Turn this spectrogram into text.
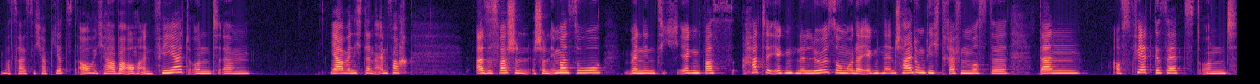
was heißt, ich habe jetzt auch, ich habe auch ein Pferd und ähm, ja, wenn ich dann einfach, also es war schon, schon immer so, wenn ich irgendwas hatte, irgendeine Lösung oder irgendeine Entscheidung, die ich treffen musste, dann aufs Pferd gesetzt und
